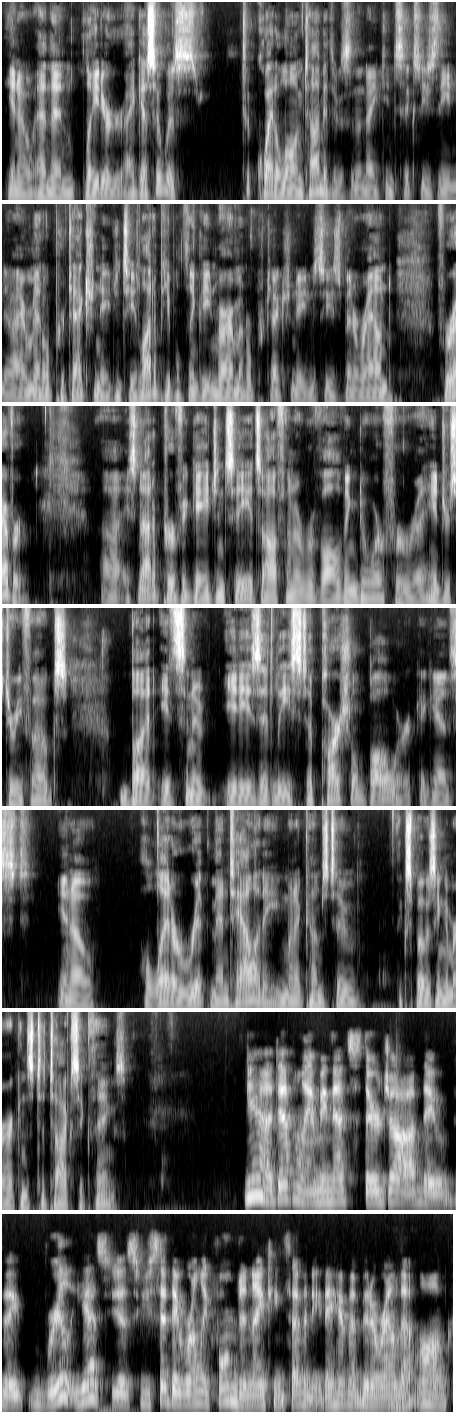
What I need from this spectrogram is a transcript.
you know, and then later, I guess it was, took quite a long time. It was in the 1960s, the Environmental Protection Agency. A lot of people think the Environmental Protection Agency has been around forever. Uh, it's not a perfect agency. It's often a revolving door for uh, industry folks, but it's an it is at least a partial bulwark against you know a let her rip mentality when it comes to exposing Americans to toxic things. Yeah, definitely. I mean, that's their job. They they really yes, yes. You said they were only formed in 1970. They haven't been around mm-hmm. that long,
